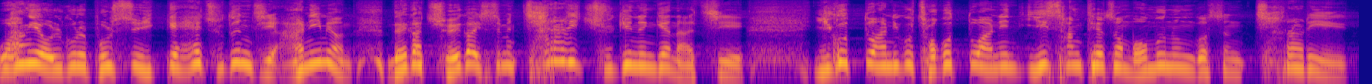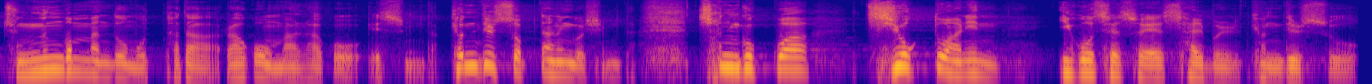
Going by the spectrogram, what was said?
왕의 얼굴을 볼 수 있게 해주든지 아니면 내가 죄가 있으면 차라리 죽이는 게 낫지. 이것도 아니고 저것도 아닌 이 상태에서 머무는 것은 차라리 죽는 것만도 못하다라고 말하고 있습니다. 견딜 수 없다는 것입니다. 천국과 지옥도 아닌 이곳에서의 삶을 견딜 수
